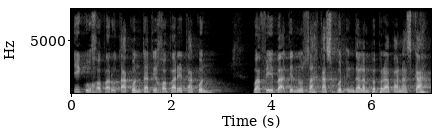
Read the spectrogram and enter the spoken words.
iku khobaru takun dadi khobare takun. Wa fi ba'din nusah kasbun ing dalam beberapa naskah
